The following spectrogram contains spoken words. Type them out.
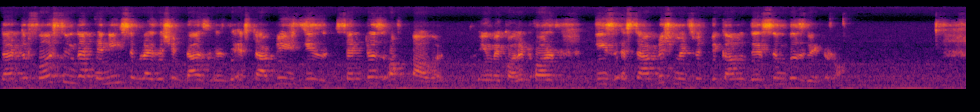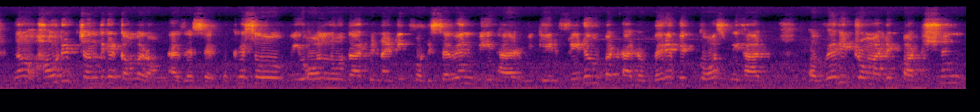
That the first thing that any civilization does is they establish these centers of power you may call it, or these establishments which become their symbols later on. Now, how did Chandigarh come around? As I said, okay, so we all know that in 1947 we had we gained freedom, but at a very big cost. We had a very traumatic partition,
